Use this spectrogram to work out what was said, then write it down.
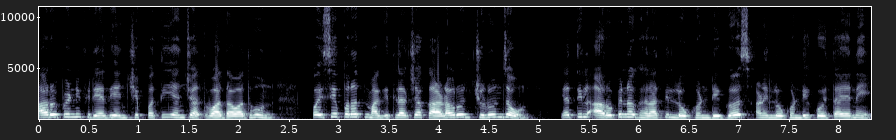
आरोपी आणि फिर्यादी यांचे पती यांच्यात वादावाद होऊन पैसे परत मागितल्याच्या कारणावरून चिडून जाऊन यातील आरोपीनं घरातील लोखंडी गज आणि लोखंडी कोयता याने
